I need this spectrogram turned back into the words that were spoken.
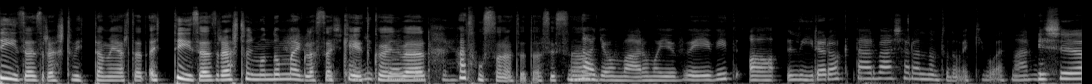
tízezrest vittem, érted? Egy tízezrest, hogy mondom, meg leszek És két könyvvel. költöttél? Hát 25-öt azt hiszem. Nagyon várom a jövő évit. A Lira raktárvásáron nem tudom, hogy ki volt már. És ö,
